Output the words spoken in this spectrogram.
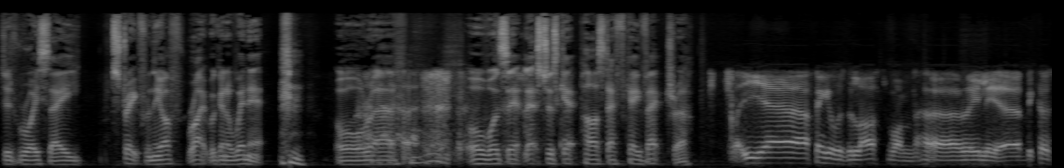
did Roy say straight from the off, right, we're going to win it, or uh, or was it let's just get past FK Vetra? Yeah, I think it was the last one, uh, really, uh, because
